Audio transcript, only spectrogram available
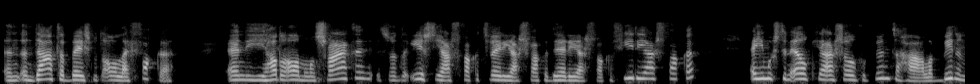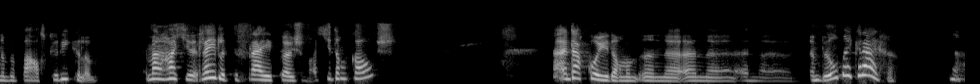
een, een database met allerlei vakken. En die hadden allemaal een zwaarte. Dus de eerstejaarsvakken, tweedejaarsvakken, derdejaarsvakken, vierdejaarsvakken. En je moest in elk jaar zoveel punten halen binnen een bepaald curriculum. Maar had je redelijk de vrije keuze wat je dan koos. Nou, en daar kon je dan een, een, een, een, een bul mee krijgen. Nou,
